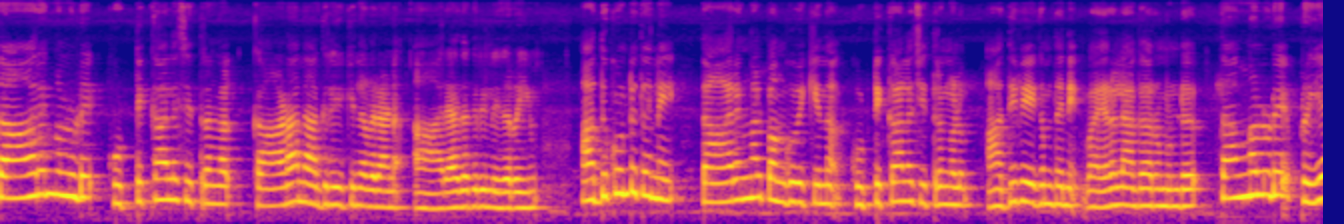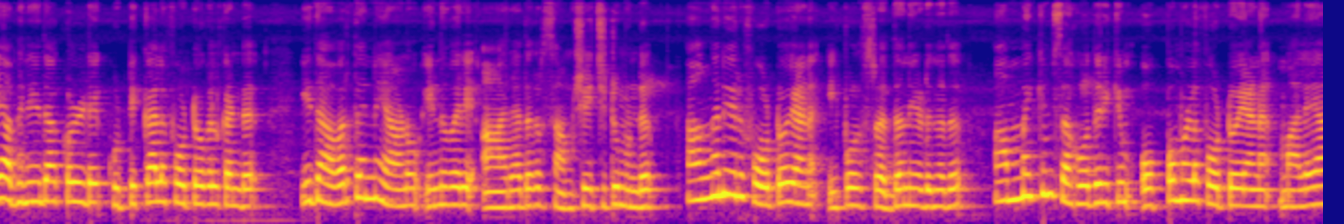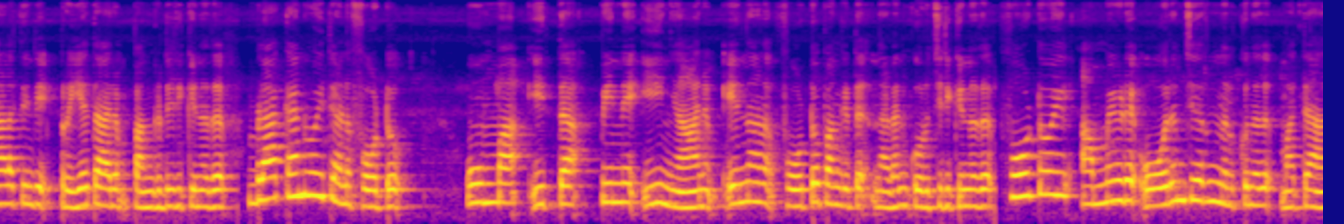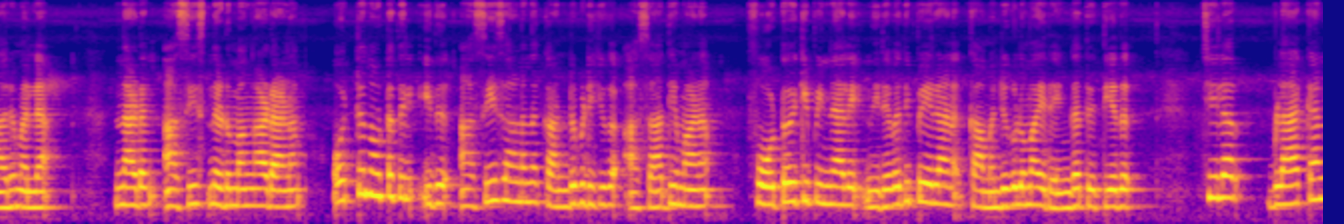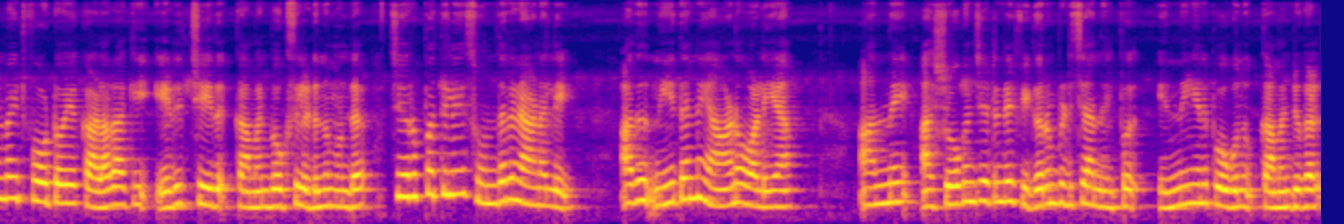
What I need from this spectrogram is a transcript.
താരങ്ങളുടെ കുട്ടിക്കാല ചിത്രങ്ങൾ കാണാൻ ആഗ്രഹിക്കുന്നവരാണ് ആരാധകരിലേറെയും. അതുകൊണ്ട് തന്നെ താരങ്ങൾ പങ്കുവയ്ക്കുന്ന കുട്ടിക്കാല ചിത്രങ്ങളും അതിവേഗം തന്നെ വൈറലാകാറുമുണ്ട്. തങ്ങളുടെ പ്രിയ അഭിനേതാക്കളുടെ കുട്ടിക്കാല ഫോട്ടോകൾ കണ്ട് ഇത് അവർ തന്നെയാണോ എന്നുവരെ ആരാധകർ സംശയിച്ചിട്ടുമുണ്ട്. അങ്ങനെയൊരു ഫോട്ടോയാണ് ഇപ്പോൾ ശ്രദ്ധ നേടുന്നത്. അമ്മയ്ക്കും സഹോദരിക്കും ഒപ്പമുള്ള ഫോട്ടോയാണ് മലയാളത്തിന്റെ പ്രിയ താരം പങ്കിട്ടിരിക്കുന്നത്. ബ്ലാക്ക് ആൻഡ് വൈറ്റ് ആണ് ഫോട്ടോ. ഉമ്മ ഇത്ത പിന്നെ ഈ ഞാനും എന്നാണ് ഫോട്ടോ പങ്കിട്ട് നടൻ കുറിച്ചിരിക്കുന്നത്. ഫോട്ടോയിൽ അമ്മയുടെ ഓരം ചേർന്ന് നിൽക്കുന്നത് മറ്റാരുമല്ല. നടൻ അസീസ് നെടുമങ്ങാടാണ്. ഒറ്റ നോട്ടത്തിൽ ഇത് അസീസ് ആണെന്ന് കണ്ടുപിടിക്കുക അസാധ്യമാണ്. ഫോട്ടോയ്ക്ക് പിന്നാലെ നിരവധി പേരാണ് കമന്റുകളുമായി രംഗത്തെത്തിയത്. ചിലർ ബ്ലാക്ക് ആൻഡ് വൈറ്റ് ഫോട്ടോയെ കളറാക്കി എഡിറ്റ് ചെയ്ത് കമന്റ് ബോക്സിൽ ഇടുന്നുമുണ്ട്. ചെറുപ്പത്തിലെ സുന്ദരനാണല്ലേ? അത് നീ തന്നെയാണോ അളിയ? അന്നേ അശോകൻ ചേട്ടന്റെ ഫിഗറും പിടിച്ച നിൽപ്പ് എന്നിങ്ങനെ പോകുന്നു കമന്റുകൾ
